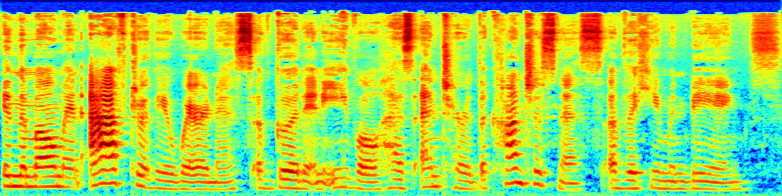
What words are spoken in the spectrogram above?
in the moment after the awareness of good and evil has entered the consciousness of the human beings.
